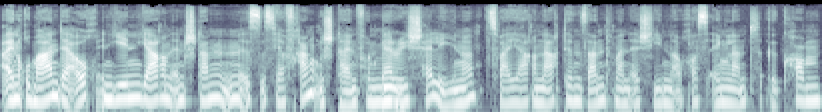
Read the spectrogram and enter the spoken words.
Ein Roman, der auch in jenen Jahren entstanden ist, ist ja Frankenstein von Mary mhm. Shelley. Ne? Zwei Jahre nach dem Sandmann erschienen, auch aus England gekommen.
